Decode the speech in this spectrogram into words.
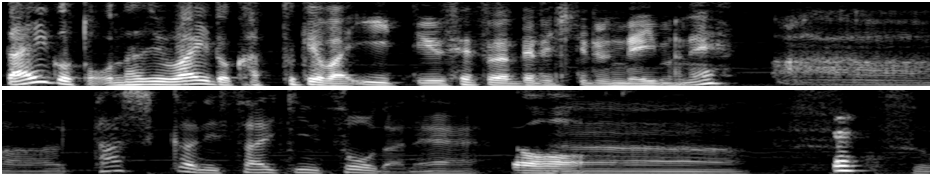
大悟と同じワイド買っとけばいいっていう説が出てきてるんで、今ね。確かに最近そうだね。そう。あえーそう。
